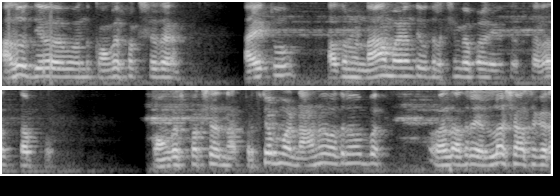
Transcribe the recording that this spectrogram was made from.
ಅದು ದೇವ ಒಂದು ಕಾಂಗ್ರೆಸ್ ಪಕ್ಷದ ಆಯಿತು. ಅದನ್ನು ನಾ ಮಾಡಿದಂತೆ ಇವತ್ತು ಲಕ್ಷ್ಮೀ ವ್ಯಾಪಾರ ತಪ್ಪು. ಕಾಂಗ್ರೆಸ್ ಪಕ್ಷದ ನಾ, ಪ್ರತಿಯೊಬ್ಬ ನಾನು ಅದನ್ನ ಒಬ್ಬ ಅದರ ಎಲ್ಲ ಶಾಸಕರ,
